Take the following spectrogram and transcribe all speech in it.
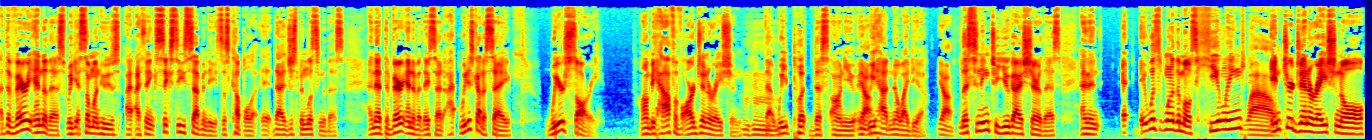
At the very end of this, we get someone who's, I, I think, 60s, 70s, this couple that, that has just been listening to this. And at the very end of it, they said, "I- We just got to say, we're sorry on behalf of our generation that we put this on you and Mm-hmm. Yeah. we had no idea. Yeah. Listening to you guys share this, and then it, it was one of the most healing, Wow. intergenerational.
